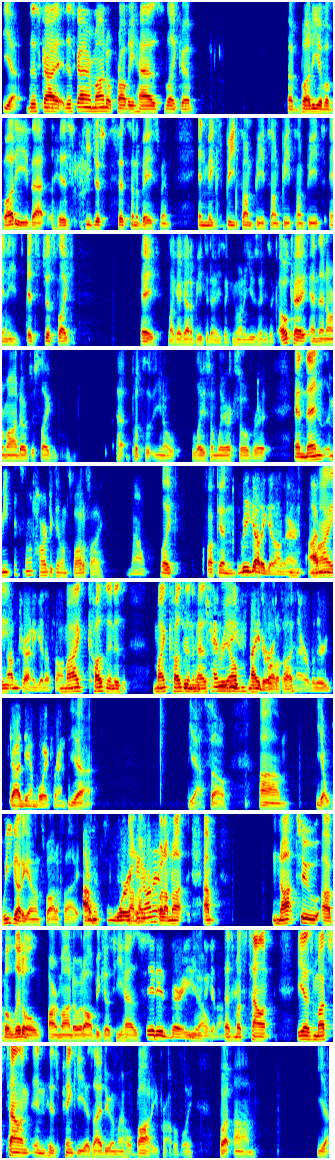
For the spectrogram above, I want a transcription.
Yeah, this guy, this guy Armando probably has like a a buddy of a buddy that his he just sits in a basement and makes beats on beats on beats on beats, and he it's just like, hey, like I got a beat today. He's like, you want to use it? And he's like, okay, and then Armando just like puts a, you know lay some lyrics over it, and then I mean it's not hard to get on Spotify. no. Like fucking We got to get on there. I'm My- I'm trying to get us on. my cousin is my cousin Dude, has Mackenzie three albums Snyder on Spotify. on there with her goddamn boyfriend. Yeah. Yeah. So, um, yeah, we got to get on Spotify. and I'm it's, it's working hard, on it. but I'm not. I'm not to uh, belittle Armando at all because he has, It is very easy you know, to get on. as there. much talent. He has much talent in his pinky as I do in my whole body, probably. But um, yeah,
